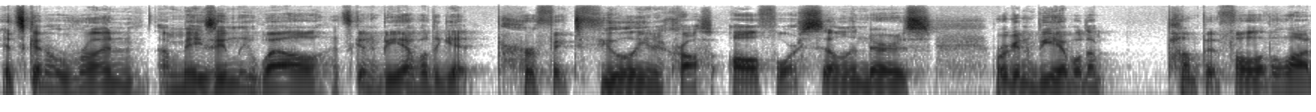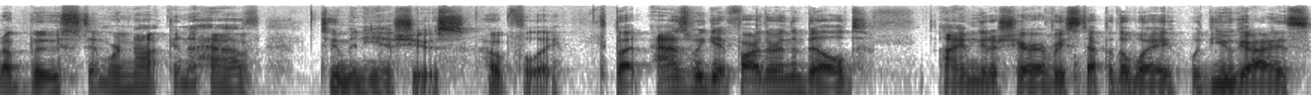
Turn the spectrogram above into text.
It's gonna run amazingly well. It's gonna be able to get perfect fueling across all four cylinders. We're gonna be able to pump it full of a lot of boost and we're not gonna have too many issues, hopefully. But as we get farther in the build, I'm gonna share every step of the way with you guys.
